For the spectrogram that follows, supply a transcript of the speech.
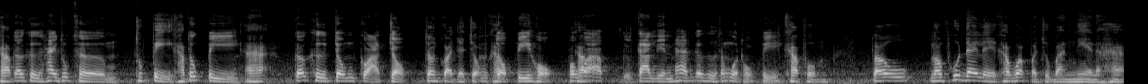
ครับ ก็คือให้ทุกเทอมทุกปีครับทุกปี อะฮะก็คือจนกว่าจบจนกว่าจะจบครับ จบปี 6 เพราะครับ ว่าการเรียนแพทย์ก็คือทั้งหมด 6 ปี ครับผมเราเราพูดได้เลยครับว่าปัจจุบันเนี่ยนะฮะ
